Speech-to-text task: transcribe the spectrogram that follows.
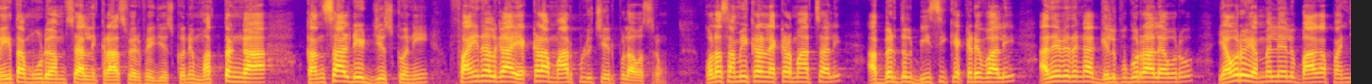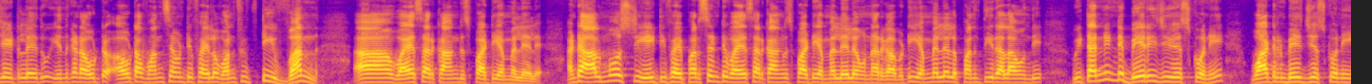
మిగతా మూడు అంశాలని క్రాస్ వెరిఫై చేసుకొని మొత్తంగా కన్సాలిడేట్ చేసుకొని ఫైనల్గా ఎక్కడ మార్పులు చేర్పులు అవసరం. కుల సమీకరణలు ఎక్కడ మార్చాలి? అభ్యర్థులు బీసీకి ఎక్కడ ఇవ్వాలి? అదేవిధంగా గెలుపు గుర్రాలు ఎవరు? ఎవరు ఎమ్మెల్యేలు బాగా పనిచేయట్లేదు? ఎందుకంటే out out of one seventy ఫైవ్లో one fifty one YSR Congress party ఎమ్మెల్యేలే. అంటే almost eighty five percent YSR Congress party ఎమ్మెల్యేలే ఉన్నారు కాబట్టి ఎమ్మెల్యేల పనితీరు ఎలా ఉంది? వీటన్నింటిని బేరీజ్ చేసుకొని వాటిని బేస్ చేసుకొని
